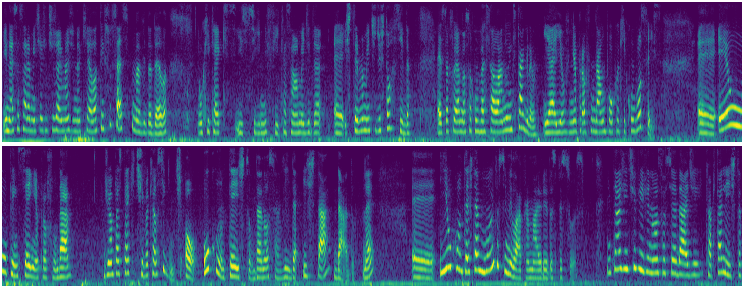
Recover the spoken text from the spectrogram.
e necessariamente a gente já imagina que ela tem sucesso na vida dela. O que quer que isso significa? Essa é uma medida é, extremamente distorcida. Essa foi a nossa conversa lá no Instagram. E aí eu vim aprofundar um pouco aqui com vocês. É, eu pensei em aprofundar de uma perspectiva que é o seguinte: ó, o contexto da nossa vida está dado, né? É, e o contexto é muito similar para a maioria das pessoas. Então a gente vive numa sociedade capitalista.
